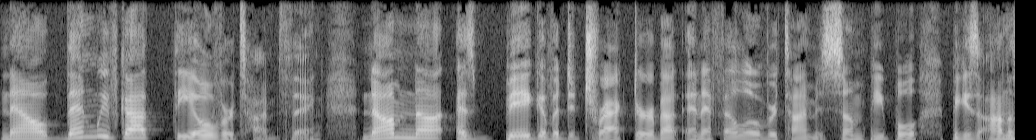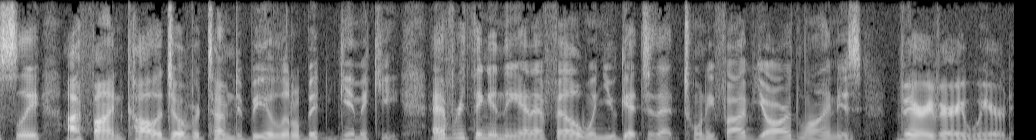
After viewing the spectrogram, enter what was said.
Now, then we've got the overtime thing. Now, I'm not as big of a detractor about NFL overtime as some people because honestly, I find college overtime to be a little bit bit gimmicky. Everything in the NFL, when you get to that 25 yard line, is very, very weird.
